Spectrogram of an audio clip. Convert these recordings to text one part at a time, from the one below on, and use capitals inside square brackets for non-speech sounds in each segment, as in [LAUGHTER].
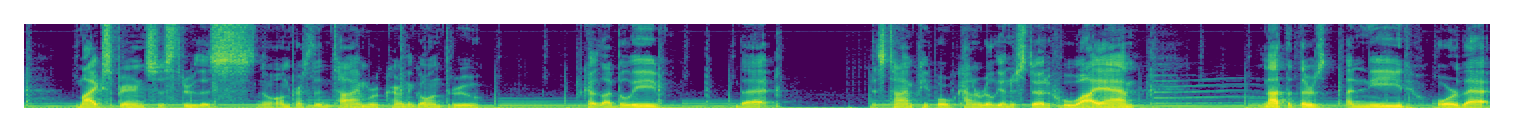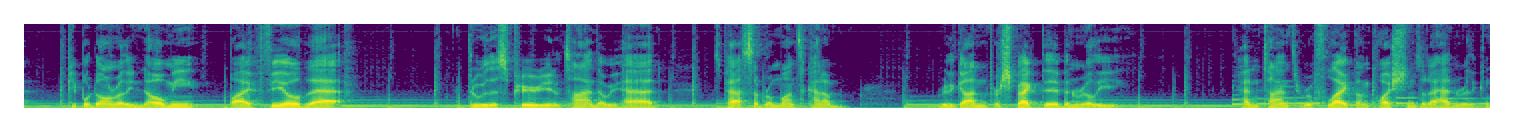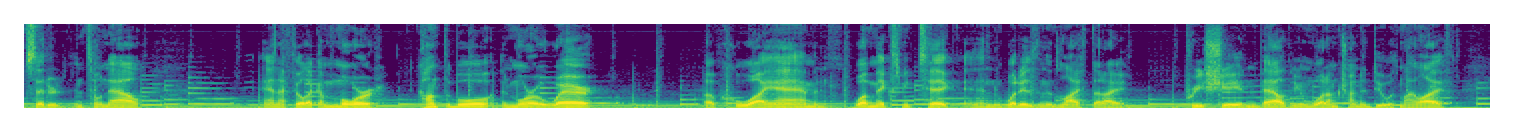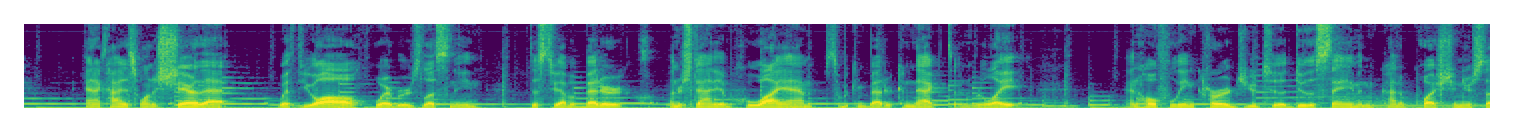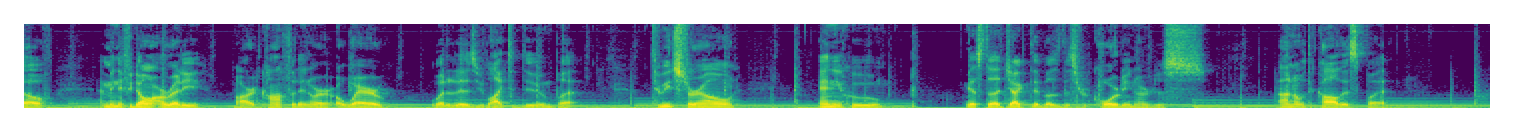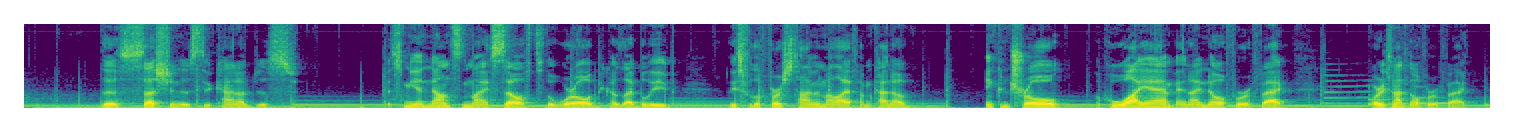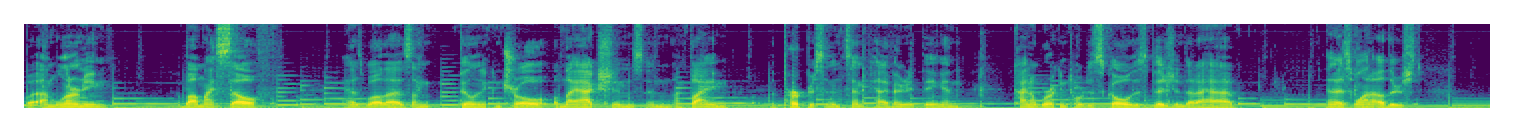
my experiences through this you know, unprecedented time we're currently going through. Because I believe that this time people kind of really understood who I am. Not that there's a need or that people don't really know me, but I feel that through this period of time that we've had, this past several months, kind of really gotten perspective and really had time to reflect on questions that I hadn't really considered until now. And I feel like I'm more comfortable and more aware of who I am and what makes me tick and what is in life that I appreciate and value and what I'm trying to do with my life. And I kind of just want to share that with you all, whoever is listening, just to have a better understanding of who I am so we can better connect and relate and hopefully encourage you to do the same and kind of question yourself. I mean, if you don't already are confident or aware what it is you'd like to do, but to each their own. Anywho, I guess the objective of this recording or just I don't know what to call this, but this session is to kind of just it's me announcing myself to the world because I believe, at least for the first time in my life, I'm kind of in control of who I am, and I know for a fact, or it's not know for a fact, but I'm learning about myself as well as I'm feeling in control of my actions and I'm finding the purpose and intent behind everything and kind of working towards this goal, this vision that I have. And I just want others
